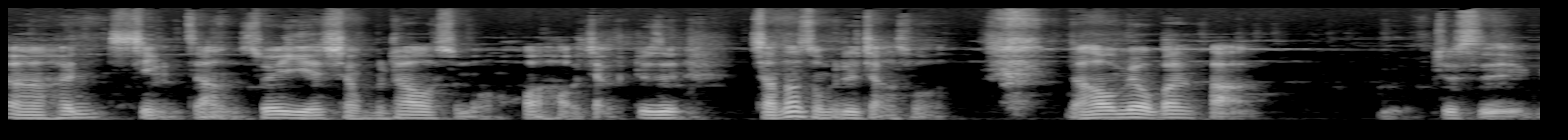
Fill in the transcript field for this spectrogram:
呃很紧张，所以也想不到什么话好讲，就是想到什么就讲什么，然后没有办法，就是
